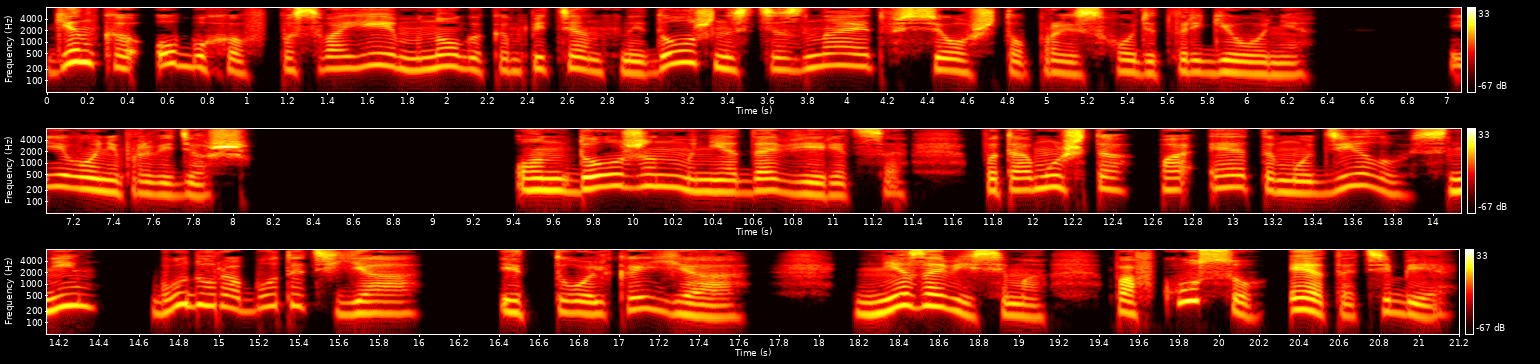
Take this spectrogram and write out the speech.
Генка Обухов по своей многокомпетентной должности знает все, что происходит в регионе его не проведешь. Он должен мне довериться, потому что по этому делу с ним буду работать я, и только я, независимо, по вкусу это тебе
